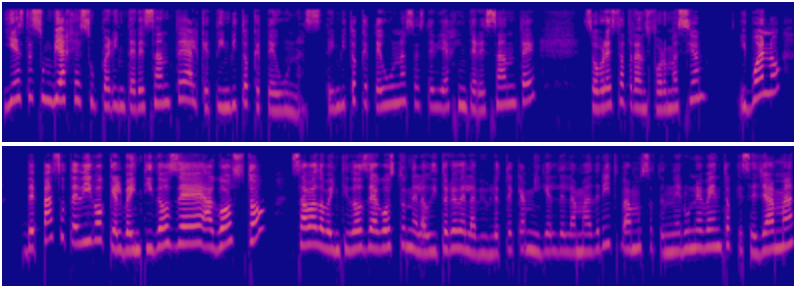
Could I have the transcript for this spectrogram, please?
y este es un viaje súper interesante al que te invito a que te unas. Te invito a que te unas a este viaje interesante sobre esta transformación. Y bueno, de paso te digo que el 22 de agosto, sábado 22 de agosto, en el auditorio de la Biblioteca Miguel de la Madrid, vamos a tener un evento que se llama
